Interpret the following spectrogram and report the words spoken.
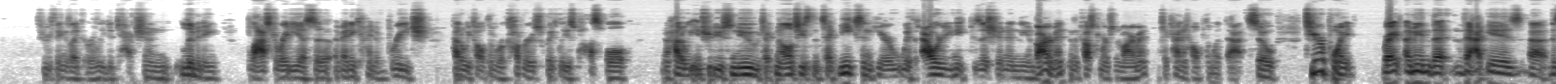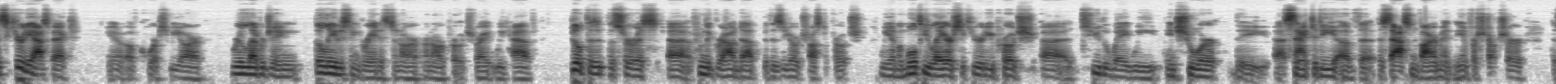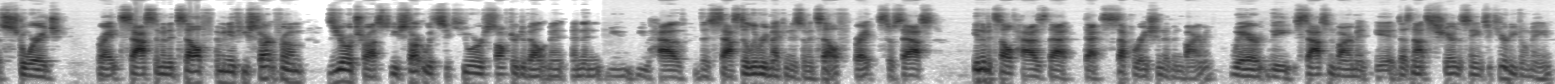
through things like early detection, limiting blast radius of, of any kind of breach? How do we help them recover as quickly as possible? Know, how do we introduce new technologies and techniques in here with our unique position in the environment in the customer's environment to kind of help them with that? So to your point right i mean that that is uh, the security aspect you know of course we are we're leveraging the latest and greatest in our in our approach right? We have built the, the service uh, from the ground up with a zero trust approach we have a multi-layer security approach uh, to the way we ensure the uh, sanctity of the, the SaaS environment, the infrastructure, the storage, right? SaaS in itself. I mean, if you start from zero trust, you start with secure software development, and then you you have the SaaS delivery mechanism itself, right? So SaaS in of itself has that that separation of environment where the SaaS environment it does not share the same security domain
